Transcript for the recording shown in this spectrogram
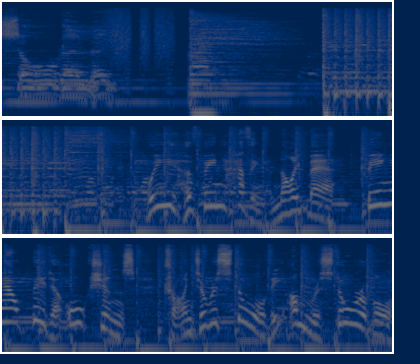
Lake. We have been having a nightmare, being outbid at auctions, trying to restore the unrestorable,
